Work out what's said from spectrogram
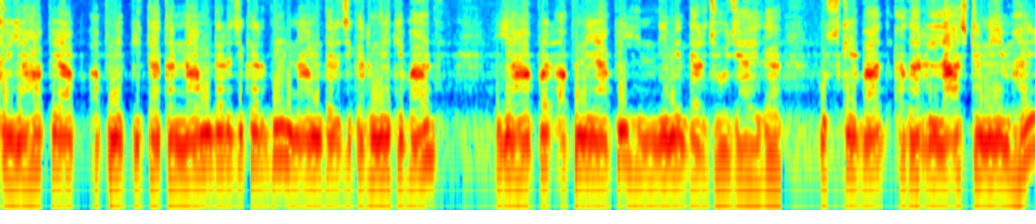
तो यहाँ पे आप अपने पिता का नाम दर्ज कर दें। नाम दर्ज करने के बाद यहाँ पर अपने आप ही हिंदी में दर्ज हो जाएगा। उसके बाद अगर लास्ट नेम है,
